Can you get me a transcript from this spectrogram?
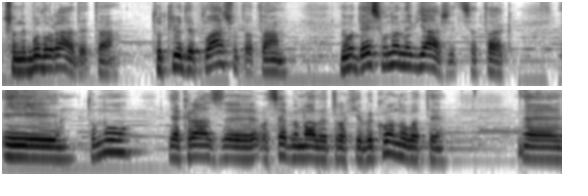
що не було ради. Та. Тут люди плачуть, а там ну, десь воно не в'яжеться. так. І тому якраз е, оце би мали трохи виконувати. Е,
